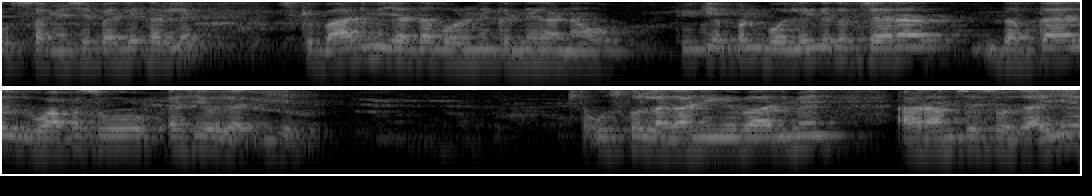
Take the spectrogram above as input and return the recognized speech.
उस समय से पहले कर ले, उसके बाद में ज़्यादा बोलने करने का ना हो। क्योंकि अपन बोलेंगे तो चेहरा दबता है तो वापस वो ऐसे हो जाती है। तो उसको लगाने के बाद में आराम से सो जाइए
